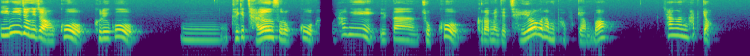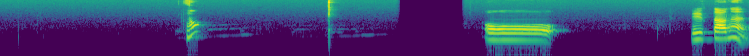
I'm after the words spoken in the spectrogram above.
인위적이지 않고 그리고 음, 되게 자연스럽고 향이 일단 좋고 그러면 이제 제형을 한번 봐볼게 한번. 향은 합격. 어? 어, 일단은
